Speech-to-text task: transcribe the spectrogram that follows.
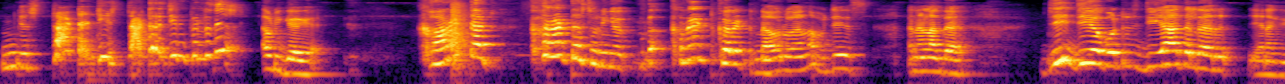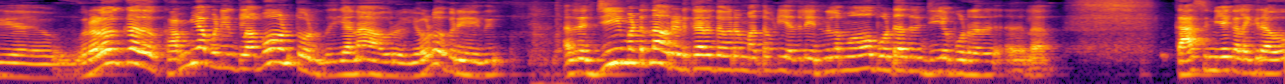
இங்கே ஸ்ட்ராட்டஜி ஸ்ட்ராட்டஜின்னு சொல்லுது. அப்படி கேட்க கரெக்டாக கரெக்டாக சொன்னீங்க. கரெக்ட் கரெக்ட் நான் அவர் வேணா விஜய் அதனால் அந்த ஜி ஜியை போட்டு ஜியா தள்ளுறாரு. எனக்கு ஓரளவுக்கு அதை கம்மியாக பண்ணியிருக்கலாமோன்னு தோணுது. ஏன்னா அவர் எவ்வளோ பெரிய இது. அதில் ஜி மட்டும்தான் அவர் எடுக்காரு தவிர மற்றபடி அதில் என்னெல்லாமோ போட்டு அதில் ஜியை போடுறாரு. அதில் காசுனியே கலைக்கிறாவோ.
